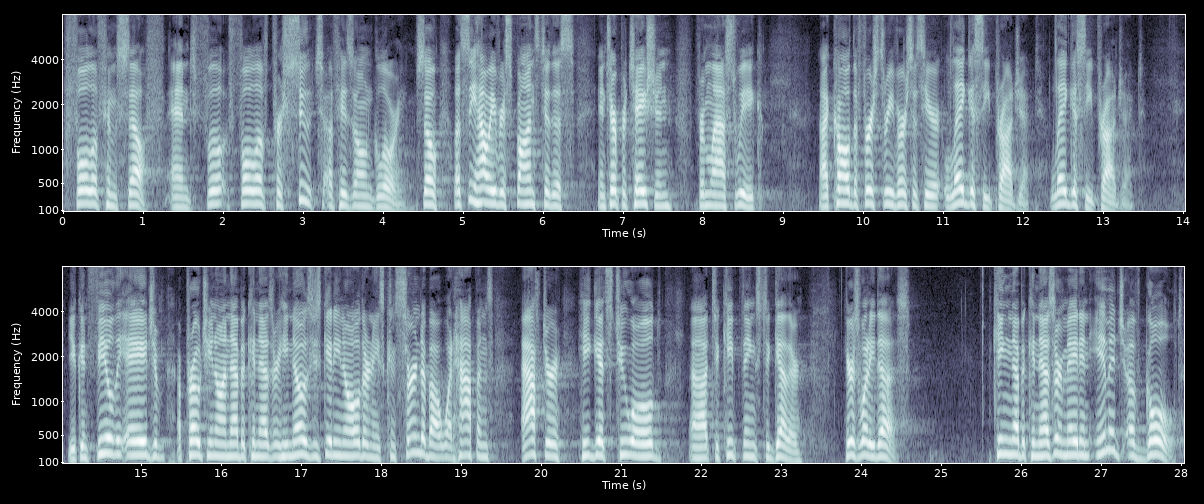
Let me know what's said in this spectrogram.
full of himself and full, full of pursuit of his own glory. So let's see how he responds to this interpretation from last week. I called the first three verses here Legacy Project. Legacy Project. You can feel the age approaching on Nebuchadnezzar. He knows he's getting older and he's concerned about what happens after he gets too old uh, to keep things together. Here's what he does King Nebuchadnezzar made an image of gold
